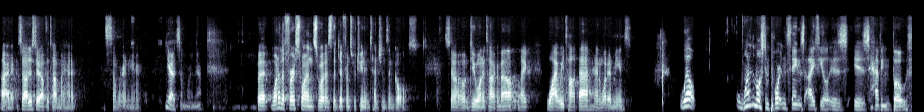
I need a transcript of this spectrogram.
all right. So i'll just do it off the top of my head. It's somewhere in here. Yeah it's somewhere in there but one of the first ones was the difference between intentions and goals. So, do you want to talk about like why we taught that and what it means? Well, one of the most important things I feel is is having both,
